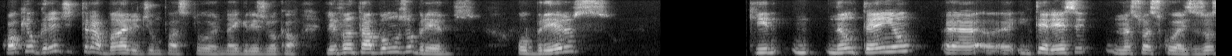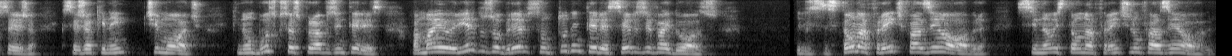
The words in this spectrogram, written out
qual que é o grande trabalho de um pastor na igreja local? Levantar bons obreiros, obreiros que não tenham é, interesse nas suas coisas, ou seja, que seja que nem Timóteo, que não busque seus próprios interesses. A maioria dos obreiros são tudo interesseiros e vaidosos. Eles estão na frente, fazem a obra. Se não estão na frente, não fazem a obra.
